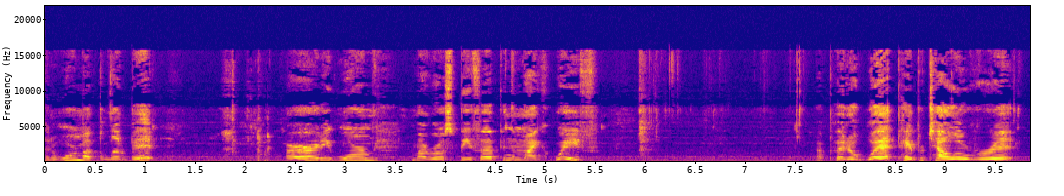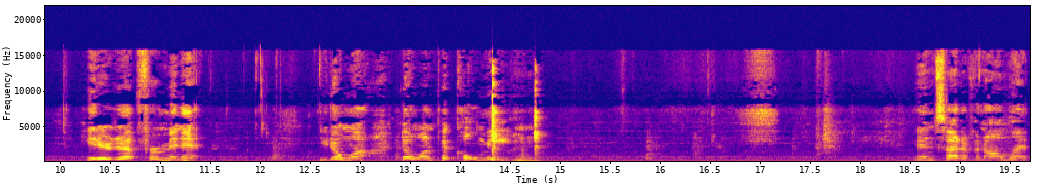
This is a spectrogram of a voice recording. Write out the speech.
It warm up a little bit. I already warmed my roast beef up in the microwave. Put a wet paper towel over it, heated it up for a minute. You don't want don't want to put cold meat in, inside of an omelet.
